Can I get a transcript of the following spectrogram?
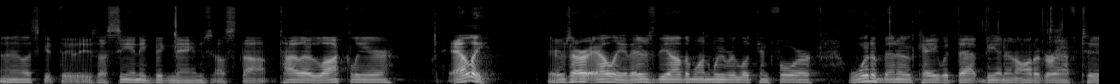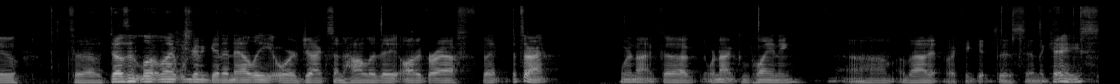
Uh, let's get through these. If I see any big names, I'll stop. Tyler Locklear. Elly. There's our Elly. There's the other one we were looking for. Would have been okay with that being an autograph too. So it doesn't look like we're going to get an Elly or a Jackson Holliday autograph, but it's all right. We're not uh, we're not complaining um, about it. If I could get this in the case,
